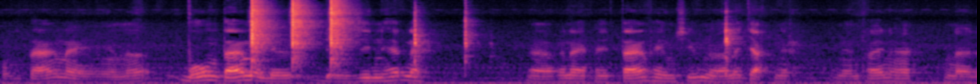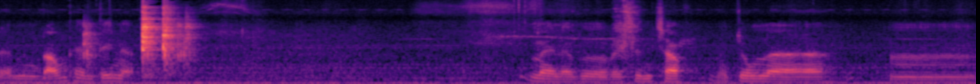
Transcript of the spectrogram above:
con tán này nó bốn tán này đều, đều zin hết nè. À, cái này phải tán thêm xíu nữa nó chặt nha. Nên thấy nè này để mình đóng thêm tí nữa. Này là vừa vệ sinh xong. Nói chung là um,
